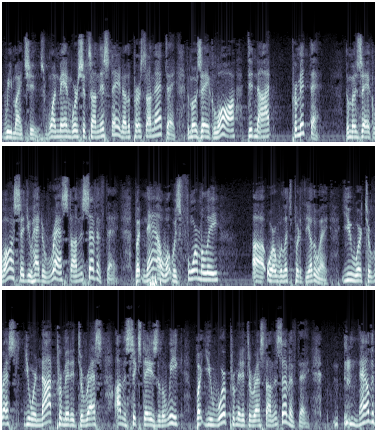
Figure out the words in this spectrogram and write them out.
we might choose. One man worships on this day, another person on that day. The Mosaic Law did not permit that. The Mosaic Law said you had to rest on the seventh day. But now, what was formerly uh, or well, let's put it the other way. You were to rest, you were not permitted to rest on the six days of the week, but you were permitted to rest on the seventh day. now the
